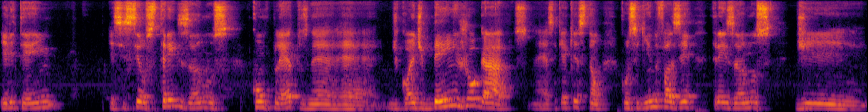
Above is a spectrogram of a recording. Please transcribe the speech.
ele tem esses seus três anos completos, né, é, de college bem jogados. Né? Essa é a questão. Conseguindo fazer três anos de,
